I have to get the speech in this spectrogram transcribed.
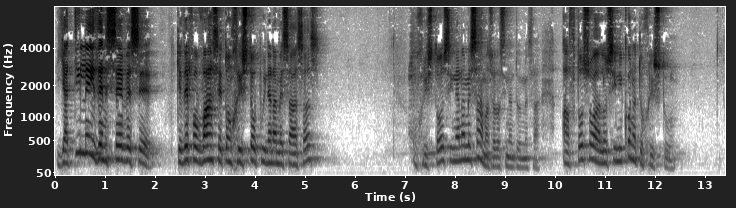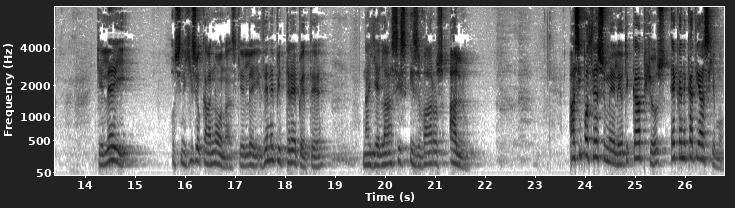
γιατί λέει δεν σέβεσαι και δεν φοβάσαι τον Χριστό που είναι ανάμεσά σας; Ο Χριστός είναι ανάμεσά μας όταν συναντούμεθα. Αυτός ο άλλος είναι η εικόνα του Χριστού. Και λέει ο συνεχίζει ο κανόνας και λέει δεν επιτρέπεται να γελάσεις εις βάρος άλλου. Ας υποθέσουμε λέει ότι κάποιος έκανε κάτι άσχημο.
